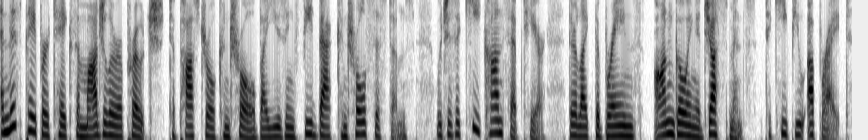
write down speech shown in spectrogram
And this paper takes a modular approach to postural control by using feedback control systems, which is a key concept here. They're like the brain's ongoing adjustments to keep you upright.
